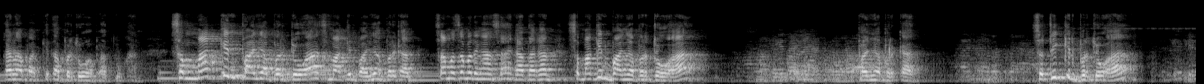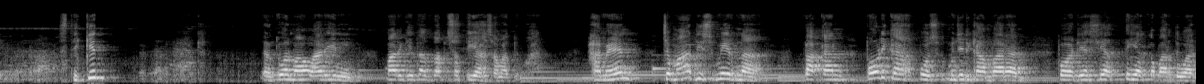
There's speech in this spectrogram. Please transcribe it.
karena apa? Kita berdoa buat Tuhan. Semakin banyak berdoa, semakin banyak berkat. Sama-sama dengan saya katakan, semakin banyak berdoa, banyak berkat. Sedikit berdoa, sedikit? Yang Tuhan mau hari ini mari kita tetap setia sama Tuhan. Amin. Jemaat di Smyrna bahkan Polikarpus menjadi gambaran bahwa dia setia kepada Tuhan.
